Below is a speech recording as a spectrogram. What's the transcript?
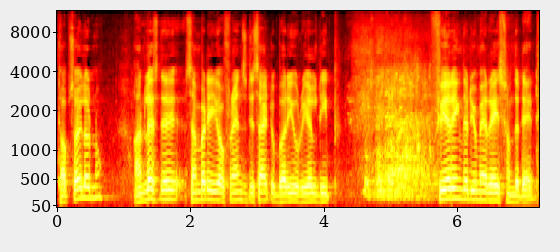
Topsoil or no? Unless they… somebody, your friends decide to bury you real deep, fearing that you may rise from the dead.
